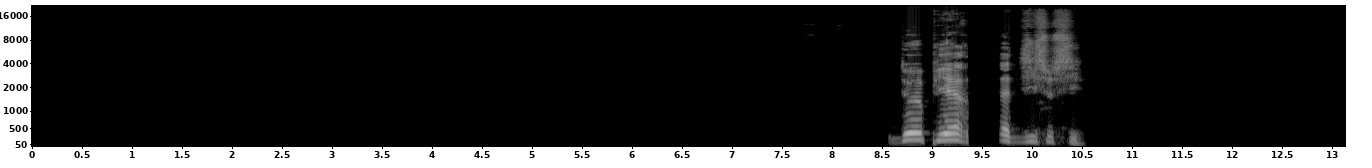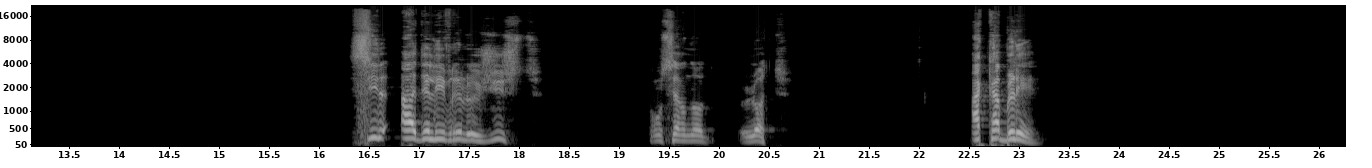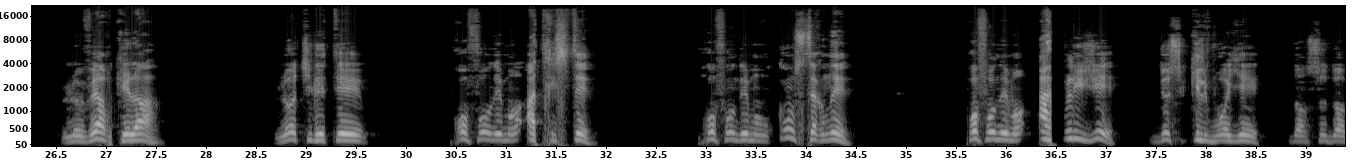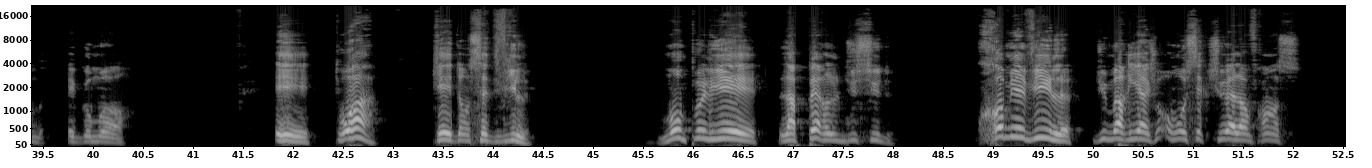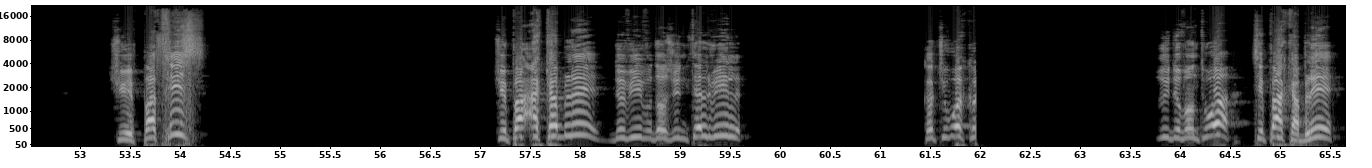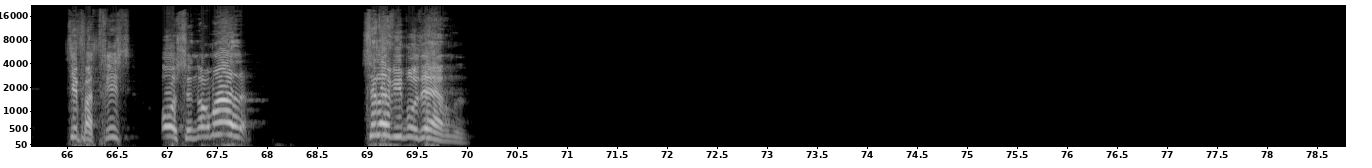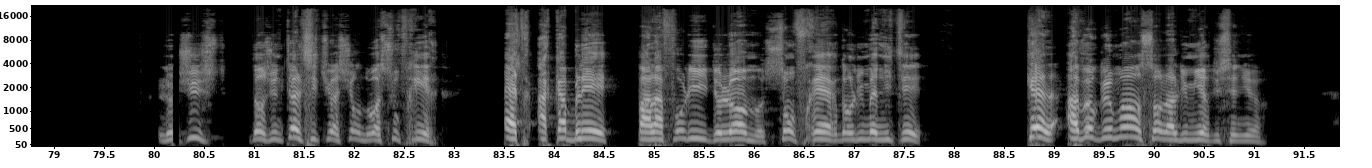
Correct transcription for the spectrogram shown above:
Deux Pierre dit ceci. S'il a délivré le juste concernant Lot, accablé, le verbe qui est là, Lot, il était profondément attristé, profondément consterné, profondément affligé de ce qu'il voyait dans Sodome et Gomorre. Et toi, qui es dans cette ville, Montpellier, la perle du Sud. Première ville du mariage homosexuel en France. Tu es pas triste? Tu es pas accablé de vivre dans une telle ville? Quand tu vois que rue devant toi, tu n'es pas accablé, tu n'es pas triste. Oh, c'est normal. C'est la vie moderne. Le juste, dans une telle situation, doit souffrir, être accablé par la folie de l'homme, son frère dans l'humanité. Quel aveuglement sans la lumière du Seigneur.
